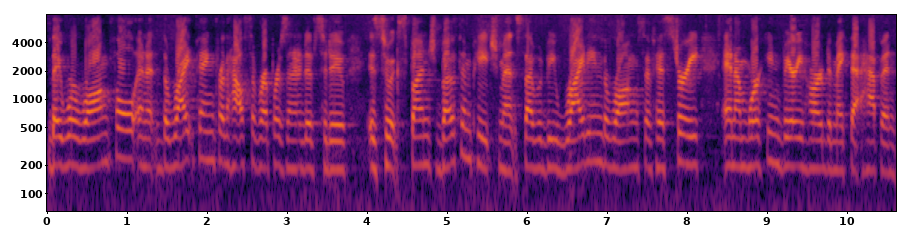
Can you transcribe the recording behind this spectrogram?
They were wrongful, and it, the right thing for the House of Representatives to do is to expunge both impeachments. That would be righting the wrongs of history, and I'm working very hard to make that happen.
